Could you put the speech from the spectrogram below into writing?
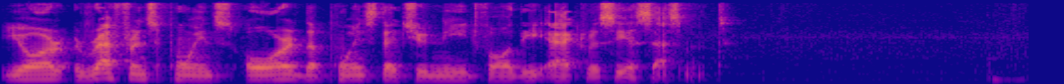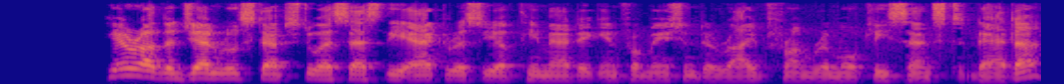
your reference points or the points that you need for the accuracy assessment. Here are the general steps to assess the accuracy of thematic information derived from remotely sensed data.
